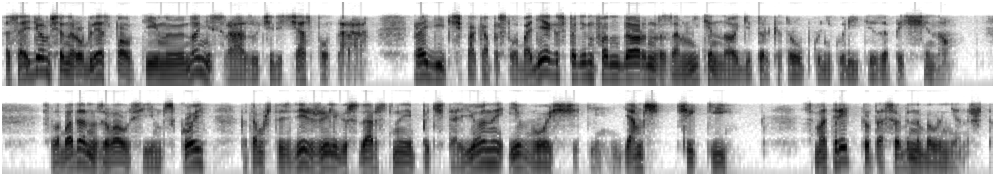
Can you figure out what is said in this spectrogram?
а сойдемся на рубле с полтиную, но не сразу, через час-полтора. Пройдитесь пока по слободе, господин фон Дорн, разомните ноги, только трубку не курите, запрещено. Слобода называлась Ямской, потому что здесь жили государственные почтальоны и возчики, ямщики. Смотреть тут особенно было не на что.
